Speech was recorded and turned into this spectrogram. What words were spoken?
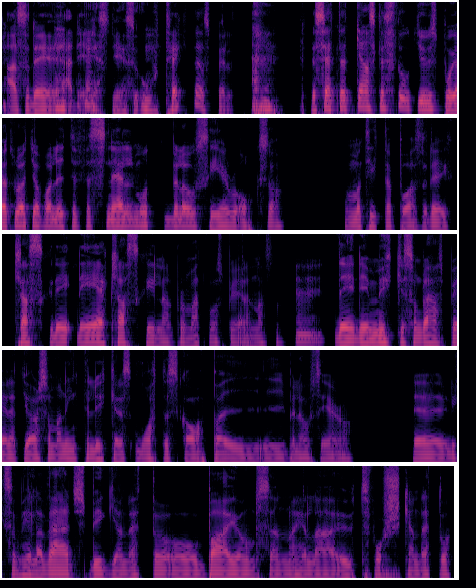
alltså det, är- ja, det, är, det är så otäckt det här spelet. Det sätter ett ganska stort ljus på. Jag tror att jag var lite för snäll mot Below Zero också. Om man tittar på, alltså det är, klass, det, det är klasskillnad på de här två spelen. Alltså. Mm. Det, det är mycket som det här spelet gör som man inte lyckades återskapa i, i Below Zero. Är liksom hela världsbyggandet och, och biomesen och hela utforskandet och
